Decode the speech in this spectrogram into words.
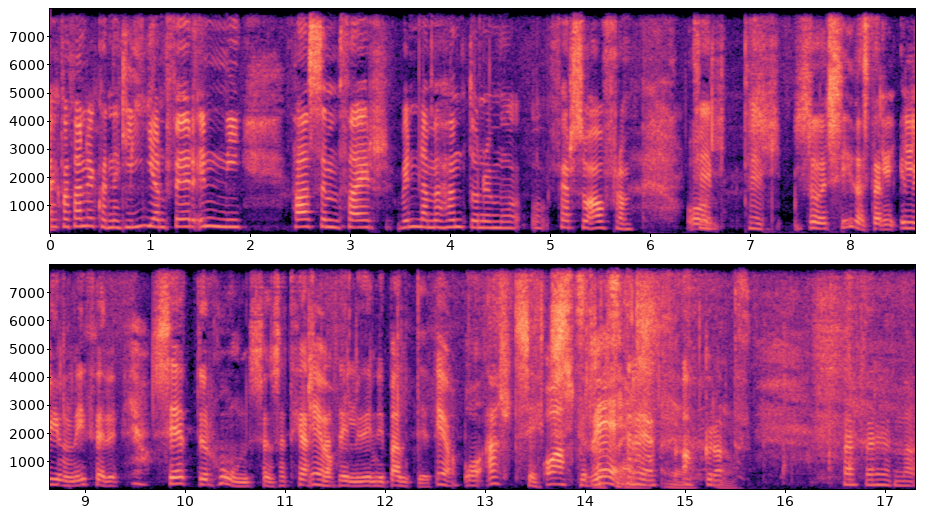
eitthvað þannig, hvernig hlýjan fer inn í það sem þær vinna með höndunum og, og fer svo áfram Og- til, til Svo er síðasta línan í þeirri Já. setur hún sem sagt hjartaþeilið inn í bandið Já. og allt allt stref. stref, akkurat þetta er hérna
